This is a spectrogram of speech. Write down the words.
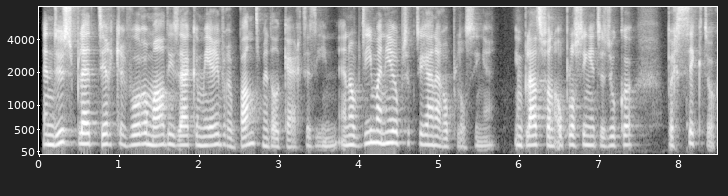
En dus pleit Dirk ervoor om al die zaken meer in verband met elkaar te zien en op die manier op zoek te gaan naar oplossingen, in plaats van oplossingen te zoeken per sector.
